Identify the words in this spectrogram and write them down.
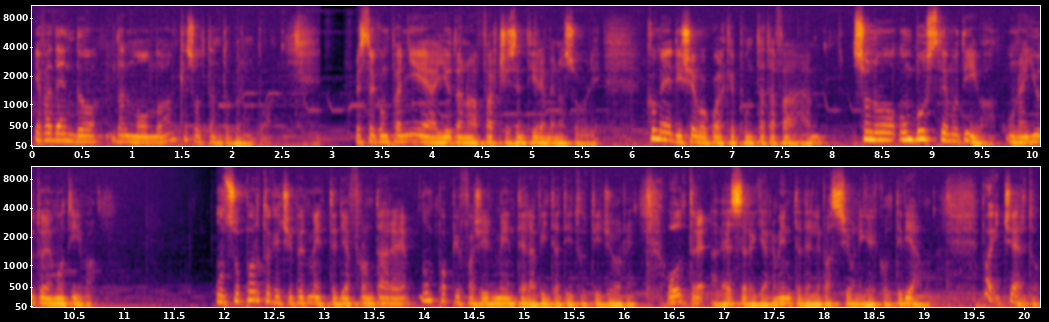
evadendo dal mondo anche soltanto per un po'. Queste compagnie aiutano a farci sentire meno soli. Come dicevo qualche puntata fa, sono un boost emotivo, un aiuto emotivo un supporto che ci permette di affrontare un po' più facilmente la vita di tutti i giorni, oltre ad essere chiaramente delle passioni che coltiviamo. Poi, certo,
